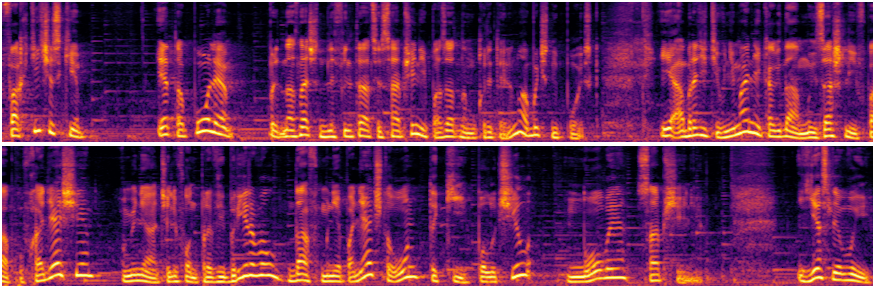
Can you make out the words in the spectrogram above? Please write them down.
Фактически это поле предназначено для фильтрации сообщений по заданному критерию, ну, обычный поиск. И обратите внимание, когда мы зашли в папку «Входящие», у меня телефон провибрировал, дав мне понять, что он таки получил новые сообщения. Если вы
